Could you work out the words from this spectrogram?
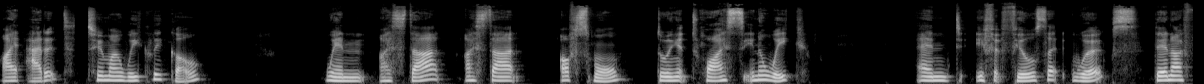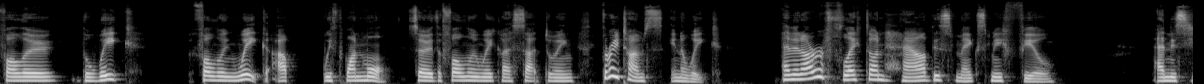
I add it to my weekly goal. When I start, I start off small, doing it twice in a week. And if it feels that it works, then I follow the week, following week up with one more. So the following week, I start doing three times in a week. And then I reflect on how this makes me feel. And as,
